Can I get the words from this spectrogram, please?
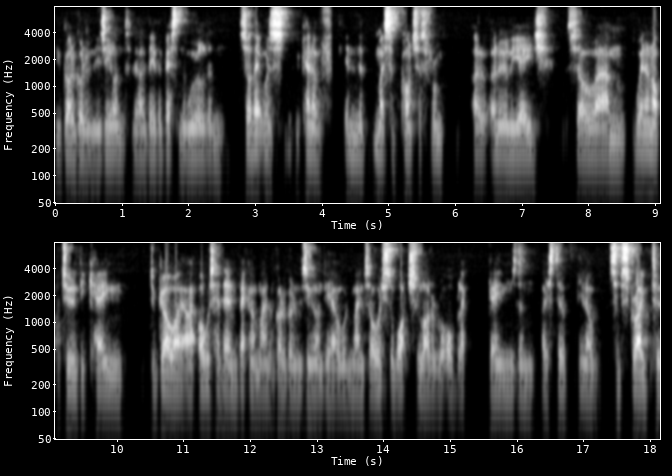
you've got to go to New Zealand. They're the best in the world, and so that was kind of in the, my subconscious from a, an early age. So um, when an opportunity came to go, I, I, always had that in the back of my mind. I've got to go to New Zealand. Yeah, I wouldn't mind. So I always used to watch a lot of All Black games and I used to, you know, subscribe to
